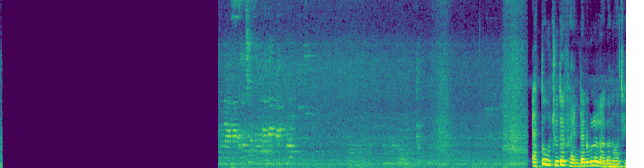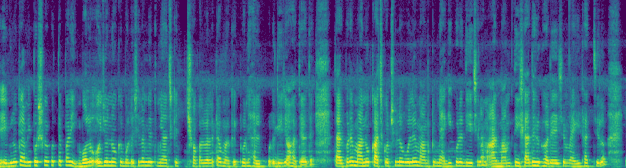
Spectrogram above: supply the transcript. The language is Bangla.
উঁচুতে ফ্যান ট্যানগুলো লাগানো আছে, এগুলোকে আমি পরিষ্কার করতে পারি? বলো, ওই জন্য ওকে বলেছিলাম যে, তুমি আজকে সকালবেলাটা আমাকে একটুখানি হেল্প করে দিয়ে যাও হাতে হাতে। তারপরে মানু কাজ করছিল বলে মামকে ম্যাগি করে দিয়েছিলাম, আর মাম তিশাদের ঘরে এসে ম্যাগি খাচ্ছিল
